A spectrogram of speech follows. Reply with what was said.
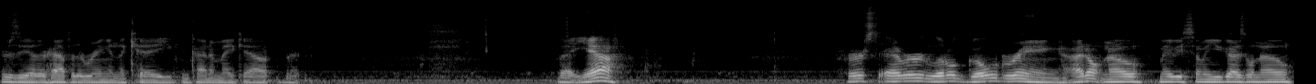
there's the other half of the ring and the K you can kind of make out, but but yeah. First ever little gold ring. I don't know. Maybe some of you guys will know.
